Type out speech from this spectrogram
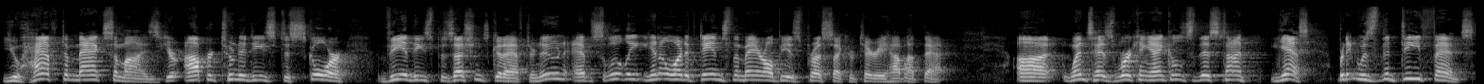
You have to maximize your opportunities to score via these possessions. Good afternoon. Absolutely. You know what? If Dan's the mayor, I'll be his press secretary. How about that? Uh, Wentz has working ankles this time. Yes, but it was the defense.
